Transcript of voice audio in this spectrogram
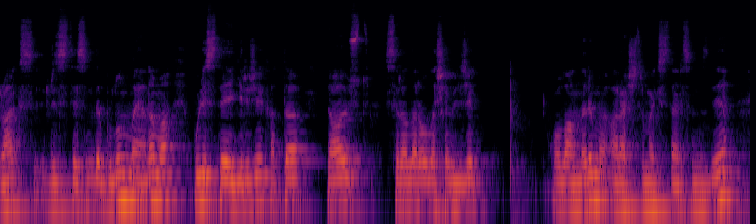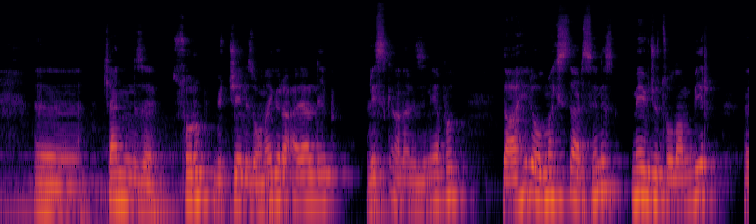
rank listesinde bulunmayan ama bu listeye girecek hatta daha üst sıralara ulaşabilecek olanları mı araştırmak istersiniz diye e, kendinize sorup bütçenizi ona göre ayarlayıp risk analizini yapıp dahil olmak isterseniz mevcut olan bir e,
